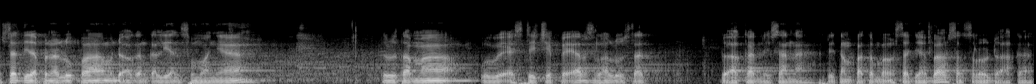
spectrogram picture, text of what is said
Ustaz tidak pernah lupa mendoakan kalian semuanya. Terutama WWSD CPR selalu Ustaz doakan di sana. Di tempat-tempat mustajabah saya selalu doakan.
